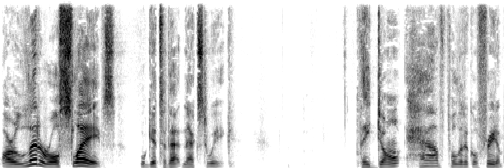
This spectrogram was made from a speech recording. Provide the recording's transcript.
are literal slaves. We'll get to that next week. They don't have political freedom.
